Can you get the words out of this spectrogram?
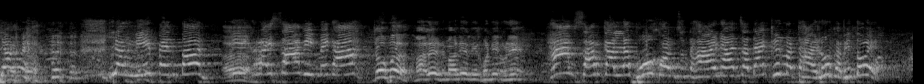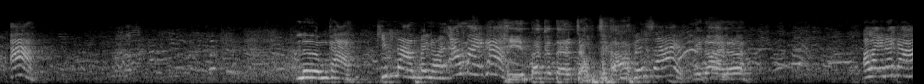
อย่างอย่างนี้เป็นต้นเออ มีใครทราบอีกไหมคะโยกมือมาเล่นมาเล่นนี่คนนี้คนนี้ ห้ามซ้ำกันและผู้คนสุดท้ายนะ จะได้ขึ้นมาถ่ายรูปกับพี่ตุ้ย อะ ลืมค่ะ คิดนานไปหน่อยเอาใหม่ค่ะ ขี่ตั๊กแตนจับช้างไม่ใช่ ไม่ได้เลยอะไรนะคะ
